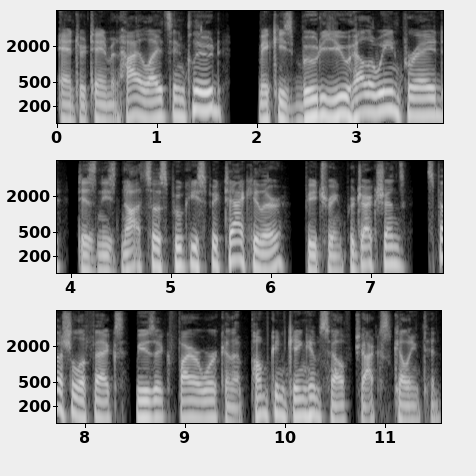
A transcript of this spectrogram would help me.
Entertainment highlights include Mickey's Boo-To You Halloween Parade, Disney's Not So Spooky Spectacular, featuring projections, special effects, music, firework, and the Pumpkin King himself, Jack Skellington,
